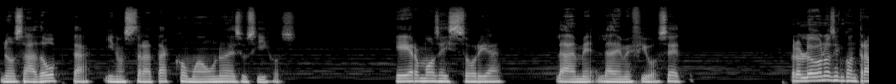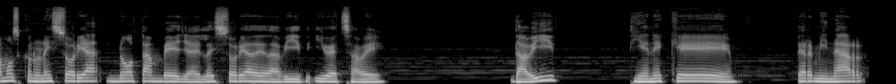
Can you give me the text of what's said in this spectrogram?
nos adopta y nos trata como a uno de sus hijos. Qué hermosa historia la de, la de Mefiboset. Pero luego nos encontramos con una historia no tan bella, es la historia de David y Betsabé. David tiene que terminar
